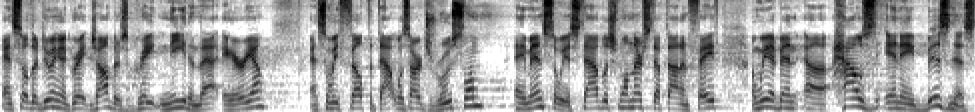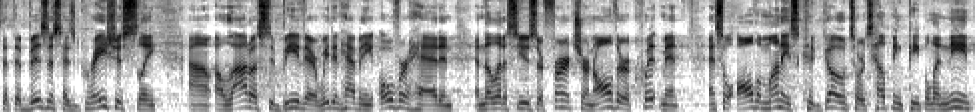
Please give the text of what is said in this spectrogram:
And so they're doing a great job. There's great need in that area. And so we felt that that was our Jerusalem. Amen. So we established one there, stepped out in faith, and we had been uh, housed in a business that the business has graciously uh, allowed us to be there. We didn't have any overhead, and, and they let us use their furniture and all their equipment, and so all the monies could go towards helping people in need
